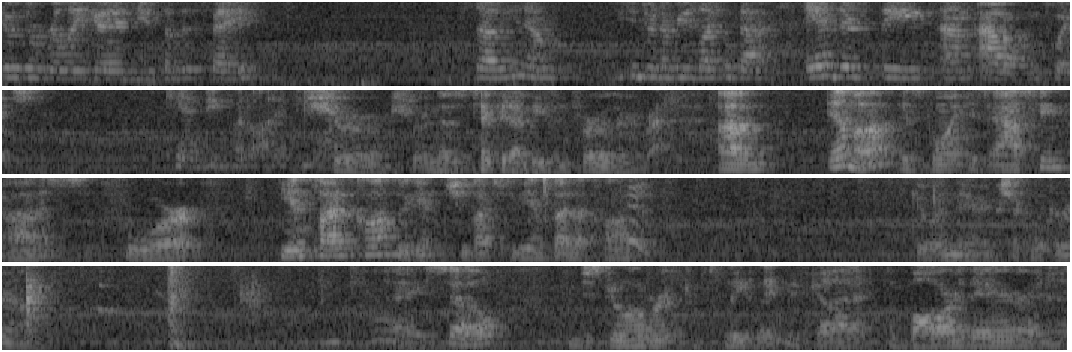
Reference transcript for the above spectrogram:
it was a really good use of the space. So you know you can do whatever you'd like with that. And there's these um, add-ons which can be put on if you Sure, sure. And those take it up even further. Right. Um, Emma is going is asking us for the inside of the closet again. She'd like to see the inside of that closet. Let's go in there and check a look around. Okay, so we can just go over it completely. We've got a bar there and a.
